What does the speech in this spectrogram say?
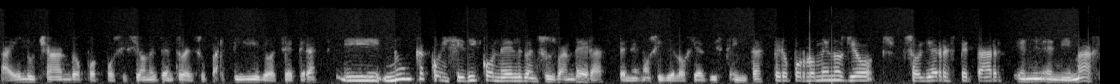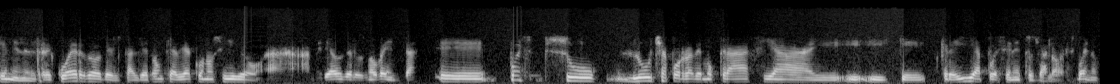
ahí luchando por posiciones dentro de su partido, etcétera. Y nunca coincidí con él en sus banderas, tenemos ideologías distintas, pero por lo menos yo solía respetar en, en mi imagen, en el recuerdo del Calderón que había conocido a, mediados de los 90, eh, pues su lucha por la democracia y, que creía pues en estos valores. Bueno,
